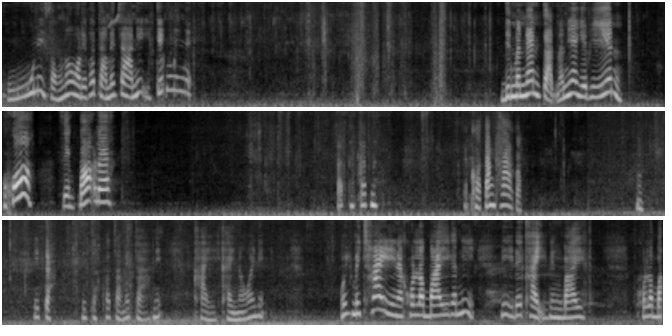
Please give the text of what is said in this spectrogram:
หูนี่สองหน่อเลยพ่อจ๋าแม่จ๋านี่อีกเจ๊กนึงเนี่ยดินมันแน่นจัดนะเนี่ยยายพินโอ้โหเสียงเปาะเลยแป๊บนึงแป๊บนึงขอตั้งท่าก่อนนี่จ้ะนี่จ้ะพ่อจ๋าแม่จ๋านี่ไข่ไข่น้อยนี่ โอ้ยไม่ใช่นี่นะคนละใบกันนี่ นี่ได้ไข่อีกหนึ่งใบ คนละใบ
